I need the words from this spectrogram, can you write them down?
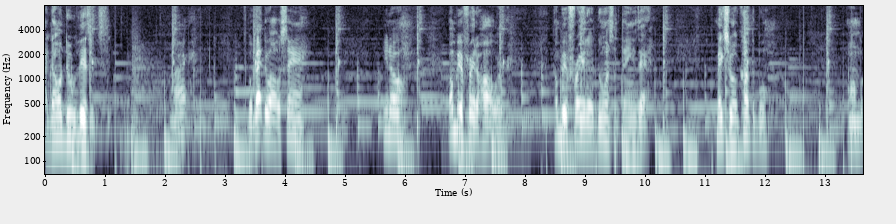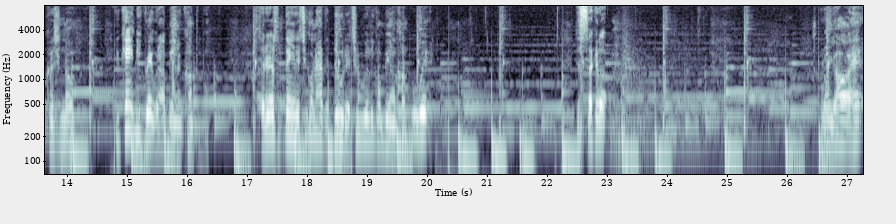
I don't do lizards. All right? But back to what I was saying, you know, don't be afraid of hard work. Don't be afraid of doing some things that makes you uncomfortable. Um, because you know, you can't be great without being uncomfortable. So there are some things that you're gonna have to do that you're really gonna be uncomfortable with. Just suck it up. Put on your hard hat.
